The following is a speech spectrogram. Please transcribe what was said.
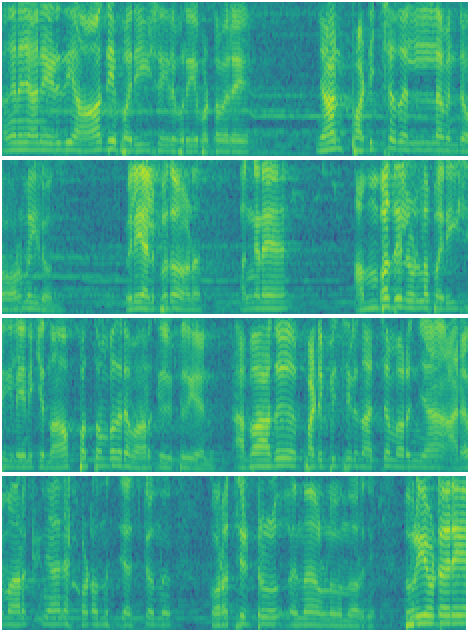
അങ്ങനെ ഞാൻ എഴുതിയ ആദ്യ പരീക്ഷയിൽ പ്രിയപ്പെട്ടവരെ ഞാൻ പഠിച്ചതെല്ലാം എന്റെ ഓർമ്മയിൽ വന്നു. വലിയ അത്ഭുതമാണ്. അങ്ങനെ അമ്പതിലുള്ള പരീക്ഷയിൽ എനിക്ക് നാൽപ്പത്തൊമ്പതര മാർക്ക് കിട്ടുകയാണ്. അപ്പോൾ അത് പഠിപ്പിച്ചിരുന്ന അച്ഛൻ പറഞ്ഞു ഞാൻ അര മാർക്ക് ഞാൻ അവിടെ ഒന്ന് ജസ്റ്റ് ഒന്ന് കുറച്ചിട്ടു എന്നേ എന്ന് പറഞ്ഞു. പ്രിയോട്ടവരെ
